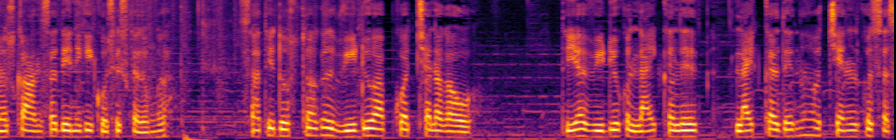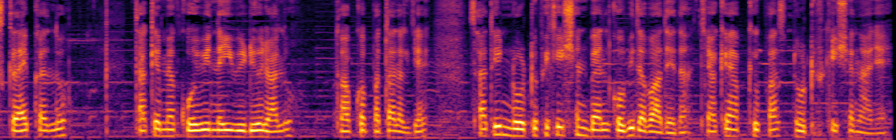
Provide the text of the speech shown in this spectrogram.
मैं उसका आंसर देने की कोशिश करूँगा। साथ ही दोस्तों, अगर वीडियो आपको अच्छा लगा हो तो यह वीडियो को लाइक कर ले लाइक कर देना और चैनल को सब्सक्राइब कर लो, ताकि मैं कोई भी नई वीडियो डालूँ तो आपको पता लग जाए। साथ ही नोटिफिकेशन बेल को भी दबा देना ताकि आपके पास नोटिफिकेशन आ जाए।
